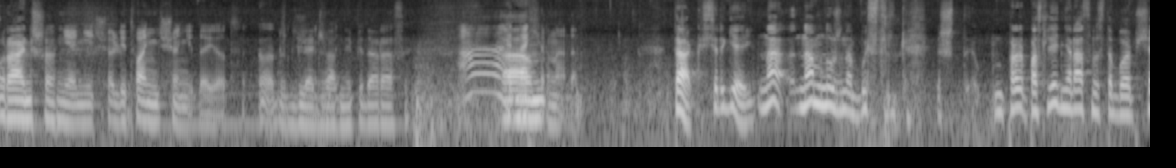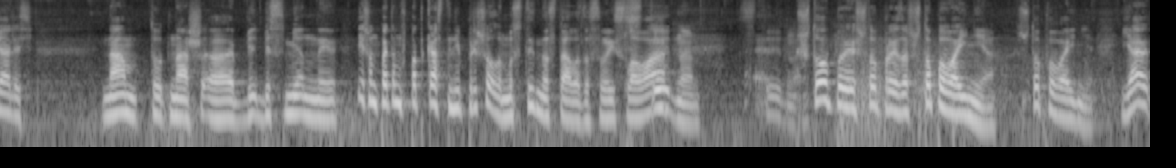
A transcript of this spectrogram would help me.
раньше? Не, ничего, Литва ничего не дает. Блять, жадные пидорасы. А, а нахер надо. Так, Сергей, на, нам нужно быстренько... Последний раз мы с тобой общались, нам тут наш э, бессменный... Видишь, он поэтому в подкасты не пришел, ему стыдно стало за свои слова. Стыдно. Стыдно. Что, что произошло? Что по войне? Что по войне? Я,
